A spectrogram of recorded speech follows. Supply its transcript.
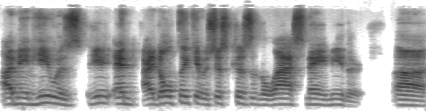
I mean, he was, he, and I don't think it was just because of the last name either. Uh,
